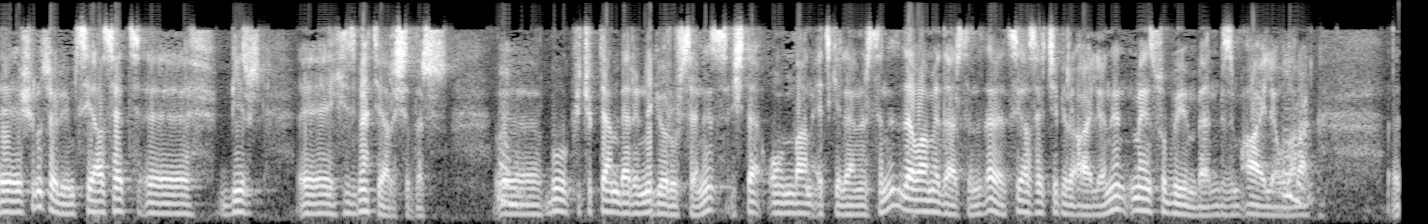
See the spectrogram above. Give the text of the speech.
E, şunu söyleyeyim siyaset e, bir e, hizmet yarışıdır. Ee, bu küçükten beri ne görürseniz işte ondan etkilenirsiniz, devam edersiniz. Evet siyasetçi bir ailenin mensubuyum ben bizim aile olarak. Ee,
